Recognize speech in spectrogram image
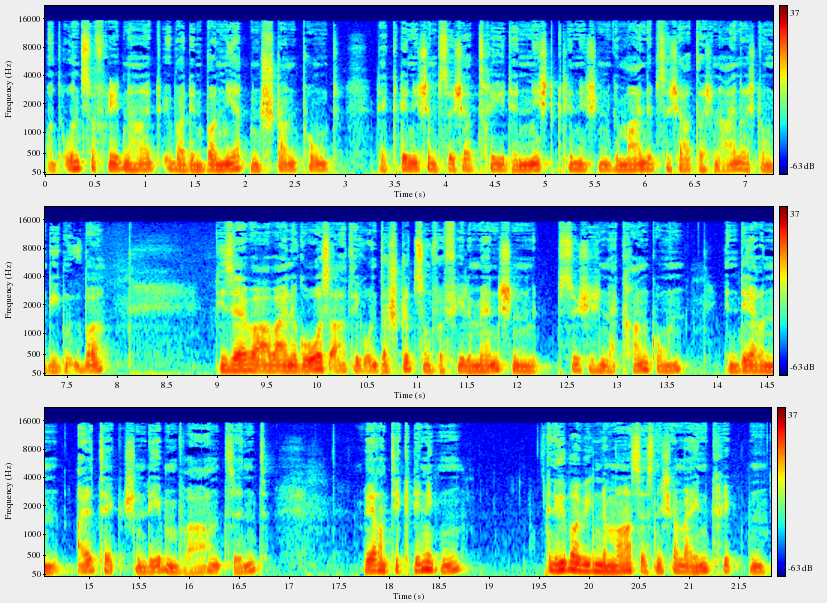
und Unzufriedenheit über den bornierten Standpunkt der klinischen Psychiatrie den nicht-klinischen gemeindepsychiatrischen Einrichtungen gegenüber, die selber aber eine großartige Unterstützung für viele Menschen mit psychischen Erkrankungen in deren alltäglichen Leben waren, sind, während die Kliniken in überwiegendem Maße es nicht einmal hinkriegten,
